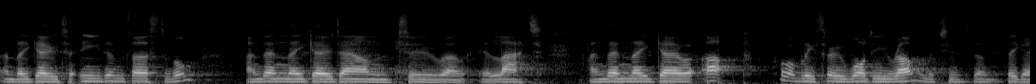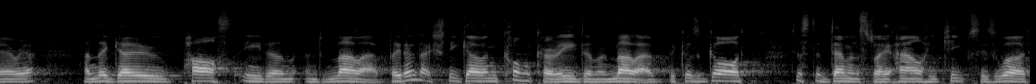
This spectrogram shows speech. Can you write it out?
And they go to Edom first of all, and then they go down to um, Elat, and then they go up probably through Wadi Rum, which is a big area, and they go past Edom and Moab. They don't actually go and conquer Edom and Moab because God, just to demonstrate how he keeps his word,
